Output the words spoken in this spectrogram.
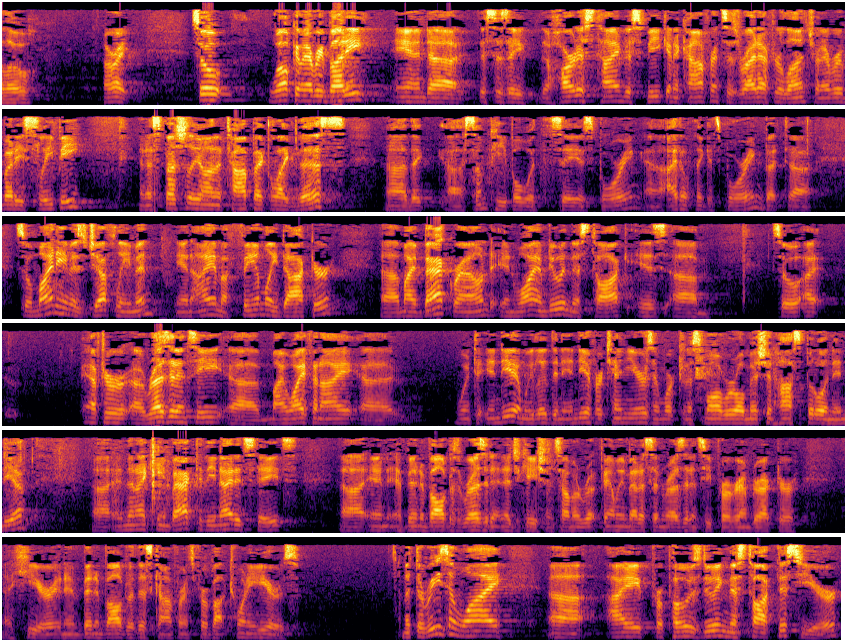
Hello. All right. So, welcome everybody. And uh, this is a the hardest time to speak in a conference is right after lunch when everybody's sleepy, and especially on a topic like this uh, that uh, some people would say is boring. Uh, I don't think it's boring, but uh, so my name is Jeff Lehman, and I am a family doctor. Uh, my background and why I'm doing this talk is um, so I, after residency, my wife and I went to India, and we lived in India for 10 years and worked in a small rural mission hospital in India. Uh, and then I came back to the United States uh, and have been involved with resident education. So I'm a family medicine residency program director uh, here and have been involved with this conference for about 20 years. But the reason why uh, I proposed doing this talk this year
